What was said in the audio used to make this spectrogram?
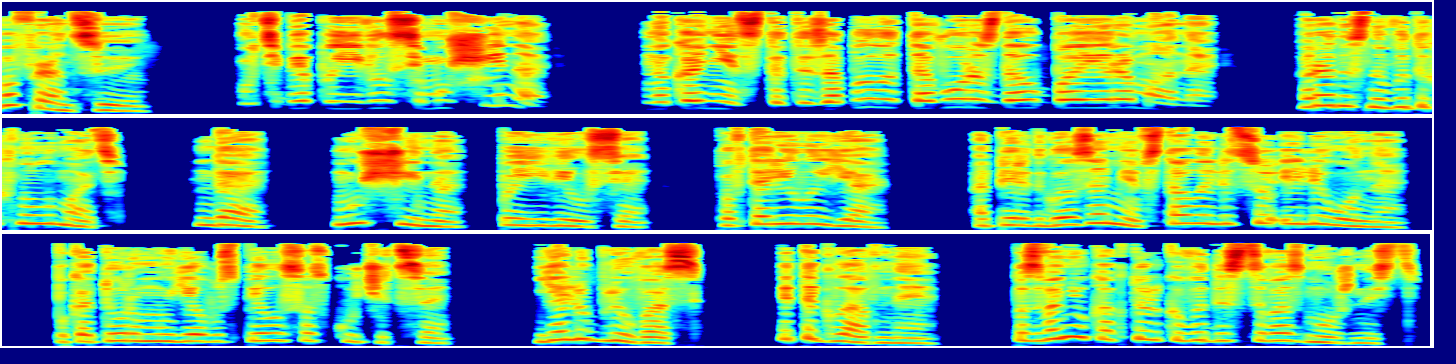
Во Францию. «У тебя появился мужчина? Наконец-то ты забыла того раздолбая Романа!» Радостно выдохнула мать. «Да, мужчина появился», — повторила я, а перед глазами встало лицо Элеона, по которому я успела соскучиться. «Я люблю вас. Это главное. Позвоню, как только выдастся возможность».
